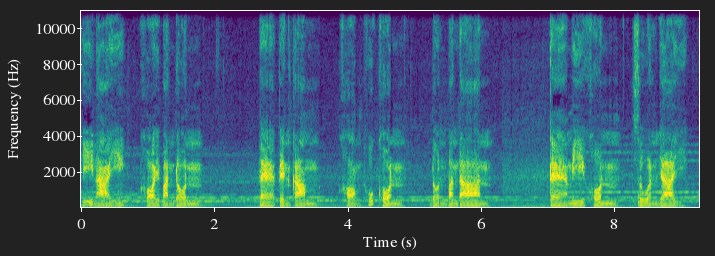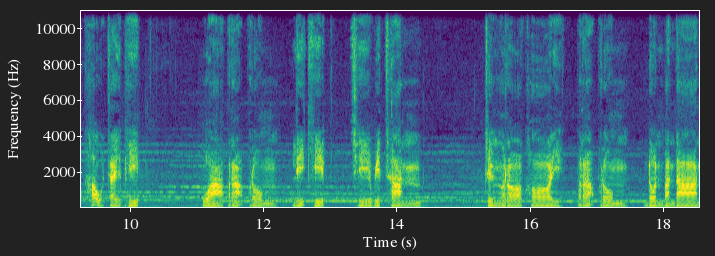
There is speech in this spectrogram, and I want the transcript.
ที่ไหนคอยบันดล แต่เป็นกรรมของทุกคนดนบันดาล แต่มีคนส่วนใหญ่เข้าใจผิด ว่าพระพรหมลิขิตชีวิตฉัน จึงรอคอยพระพรหมดนบันดาล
